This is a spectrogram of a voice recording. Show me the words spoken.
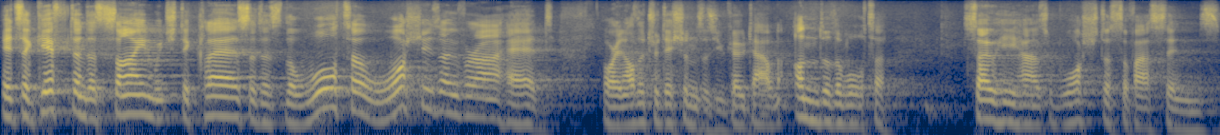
It's a gift and a sign which declares that as the water washes over our head, or in other traditions, as you go down under the water, so he has washed us of our sins.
